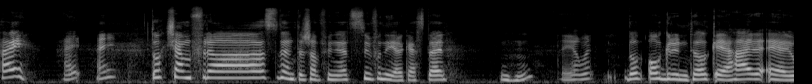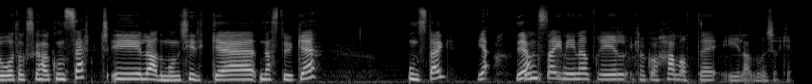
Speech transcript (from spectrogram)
hei. Hei. hei. Dere kommer fra Studentersamfunnets symfoniorkester. Mhm, det gjør vi. Og grunnen til at dere er her, er jo at dere skal ha konsert i Lademoen kirke neste uke. Onsdag. Ja. Ja. Onsdag 9. april klokka halv åtte i Lademoen kirke.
